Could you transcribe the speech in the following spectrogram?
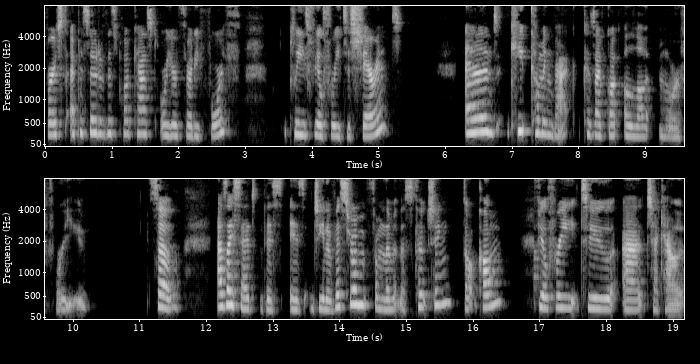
first episode of this podcast or your 34th, please feel free to share it. And keep coming back because I've got a lot more for you. So, as I said, this is Gina Visram from limitlesscoaching.com feel free to uh, check out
